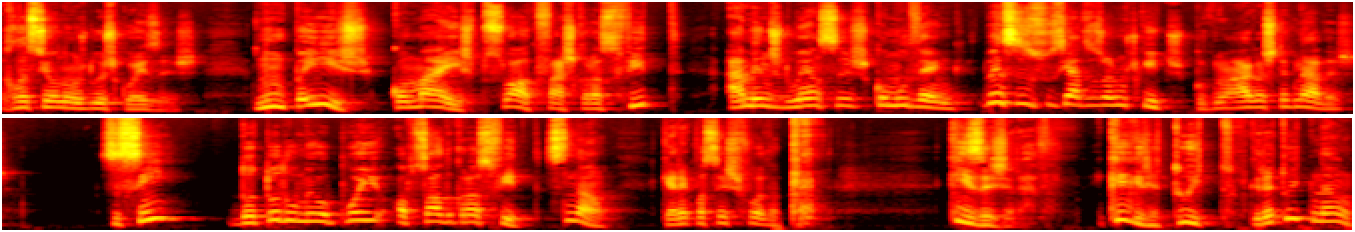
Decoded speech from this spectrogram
relacionam as duas coisas? Num país com mais pessoal que faz crossfit, há menos doenças como o dengue. Doenças associadas aos mosquitos, porque não há águas estagnadas. Se sim, dou todo o meu apoio ao pessoal do CrossFit. Se não, querem que vocês fodam. Que exagerado. Que gratuito. Gratuito não.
